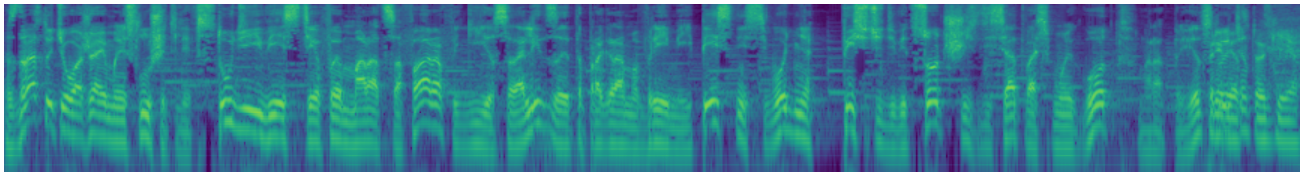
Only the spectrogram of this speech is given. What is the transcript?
Здравствуйте, уважаемые слушатели! В студии Вести ФМ Марат Сафаров и Гия Саралидзе. Это программа «Время и песни». Сегодня 1968 год. Марат, приветствуйте. Приветствую, Гия.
